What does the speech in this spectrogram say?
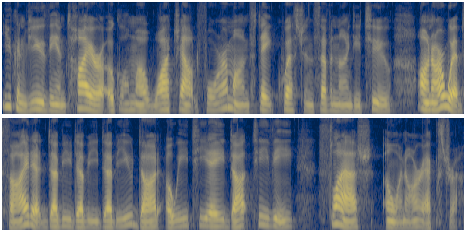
You can view the entire Oklahoma Watch Out Forum on State Question 792 on our website at www.oeta.tv slash ONR Extra.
